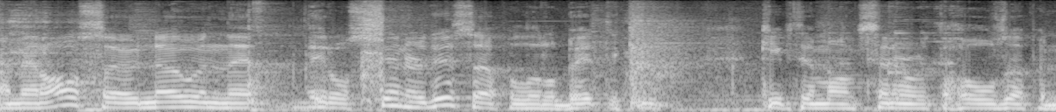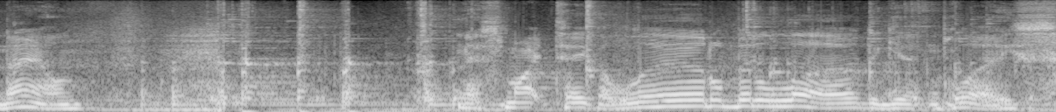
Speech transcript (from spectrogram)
And then also knowing that it'll center this up a little bit to keep, keep them on center with the holes up and down. And this might take a little bit of love to get in place.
